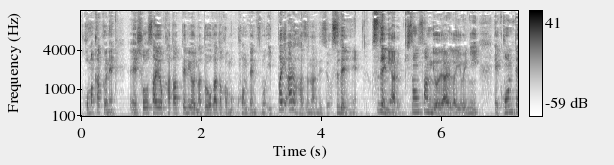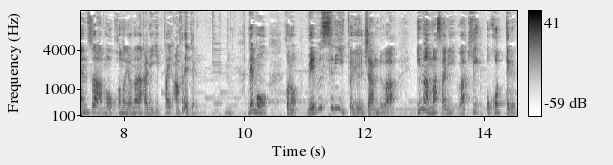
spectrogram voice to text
細かくね、え、詳細を語ってるような動画とかもコンテンツもいっぱいあるはずなんですよ。すでにね。すでにある。既存産業であるがゆえに、え、コンテンツはもうこの世の中にいっぱい溢れてる。うん、でも、この Web3 というジャンルは、今まさに湧き起こってる。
